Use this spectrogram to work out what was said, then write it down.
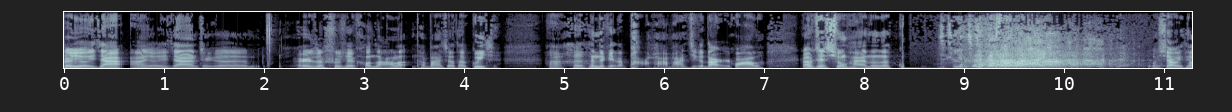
说有一家啊，有一家这个儿子数学考砸了，他爸叫他跪下，啊，狠狠的给他啪啪啪几个大耳刮子。然后这熊孩子呢，我吓我一跳。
